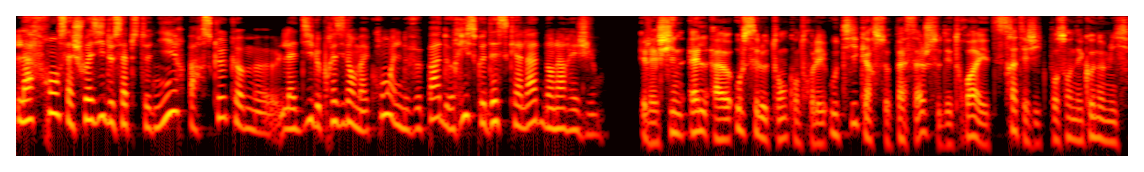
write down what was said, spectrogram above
La France a choisi de s'abstenir parce que, comme l'a dit le président Macron, elle ne veut pas de risque d'escalade dans la région. Et la Chine, elle, a haussé le ton contre les outils car ce passage, ce détroit, est stratégique pour son économie.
